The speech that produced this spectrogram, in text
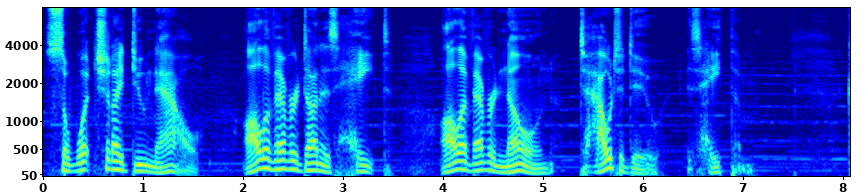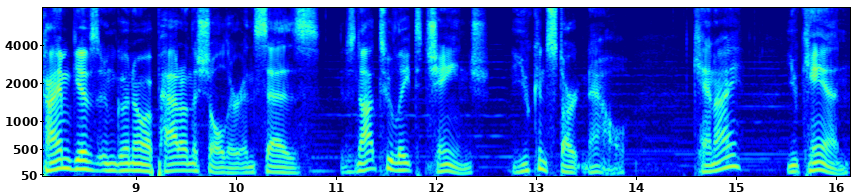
So what should I do now? All I've ever done is hate. All I've ever known to how to do is hate them. Kaim gives Unguno a pat on the shoulder and says, It is not too late to change. You can start now. Can I? You can.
